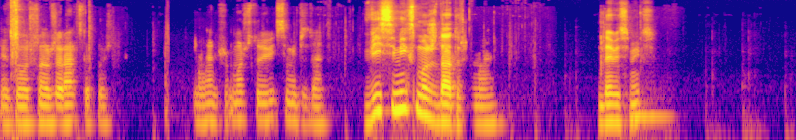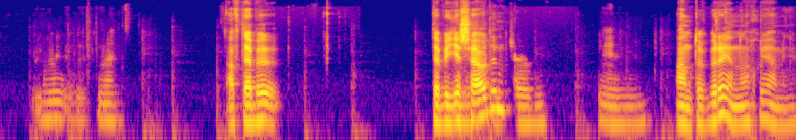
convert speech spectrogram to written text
Я думав, що вона вже раз хоче. Може, може тобі 8 х дати. 8х можеш дати. Де 8х? Ну, не. А в тебе. В тебе є ще один? Ще один. Ні, ні. А, ну то бери, ну нахуя мені. У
